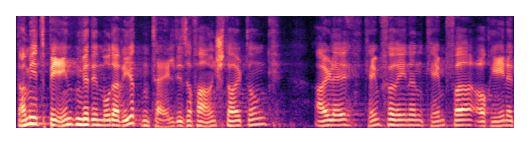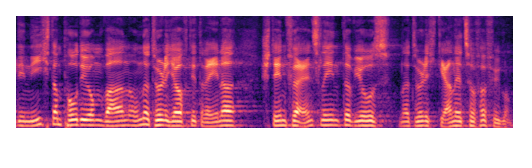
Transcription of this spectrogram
Damit beenden wir den moderierten Teil dieser Veranstaltung. Alle Kämpferinnen, Kämpfer, auch jene, die nicht am Podium waren und natürlich auch die Trainer stehen für Einzelinterviews natürlich gerne zur Verfügung.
